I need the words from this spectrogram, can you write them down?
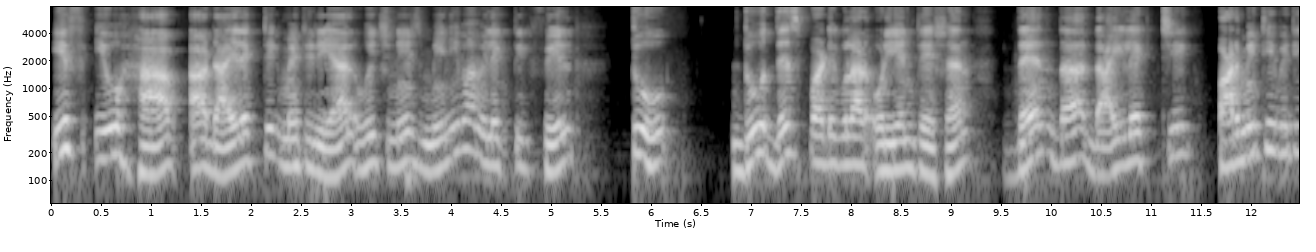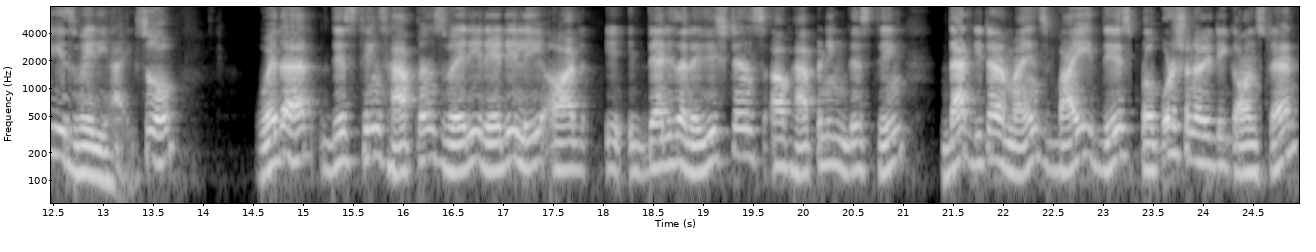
If you have a dielectric material which needs minimum electric field to do this particular orientation then the dielectric permittivity is very high. So whether these things happens very readily or there is a resistance of happening this thing that determines by this proportionality constant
